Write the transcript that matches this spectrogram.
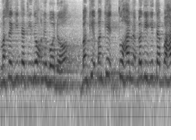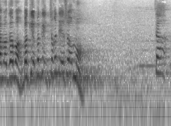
masa kita tidur ni bodoh, bangkit-bangkit Tuhan nak bagi kita faham agama. Bangkit-bangkit cerdik semua. Tak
